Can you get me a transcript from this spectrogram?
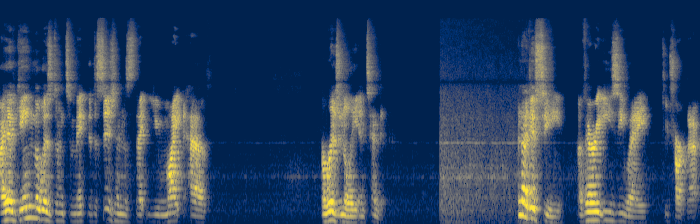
I have gained the wisdom to make the decisions that you might have originally intended. And I do see a very easy way to chart that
